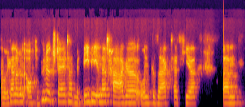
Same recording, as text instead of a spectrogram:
Amerikanerin auf die Bühne gestellt hat mit Baby in der Trage und gesagt hat, hier, ähm,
